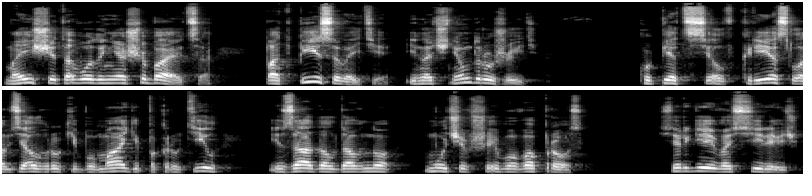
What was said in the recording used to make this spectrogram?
Мои счетоводы не ошибаются. Подписывайте и начнем дружить». Купец сел в кресло, взял в руки бумаги, покрутил и задал давно мучивший его вопрос. «Сергей Васильевич,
